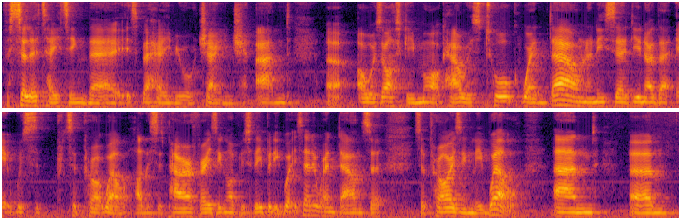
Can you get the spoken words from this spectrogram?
facilitating there is behavioral change. And uh, I was asking Mark how his talk went down, and he said, you know, that it was well, oh, this is paraphrasing obviously, but he said it went down surprisingly well. And um,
